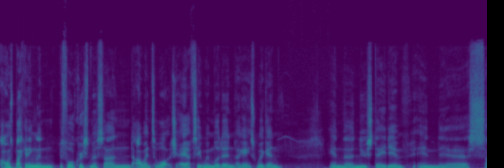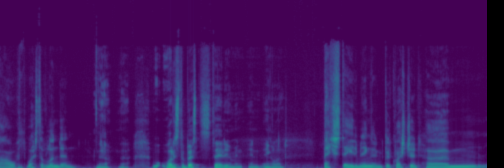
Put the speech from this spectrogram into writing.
I was back in England before Christmas, and I went to watch AFC Wimbledon against Wigan in the new stadium in the uh, southwest of London. Yeah, yeah. What is the best stadium in, in England? Best stadium in England? Good question. Um,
